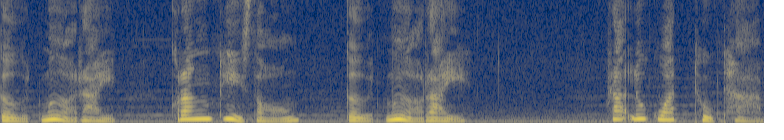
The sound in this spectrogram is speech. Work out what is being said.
เกิดเมื่อไร ครั้งที่สองเกิดเมื่อไร พระลูกวัดถูกถาม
